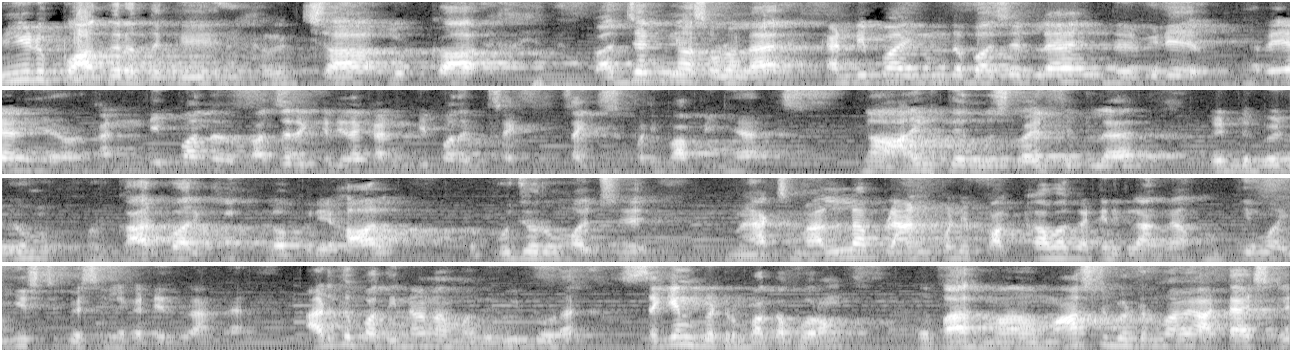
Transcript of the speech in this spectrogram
வீடு பார்க்குறதுக்கு ரிச்சா லுக்கா பட்ஜெட் நான் சொல்லலை. கண்டிப்பாக இந்த பட்ஜெட்டில் இந்த வீடு நிறையா நீங்கள் கண்டிப்பாக அந்த பட்ஜெட் கேட்டீங்கன்னா கண்டிப்பாக அந்த சக்ஸஸ் பண்ணி பார்ப்பீங்க. நான் ஆயிரத்தி இரநூறு ஸ்கொயர் ஃபீட்டில் ரெண்டு பெட்ரூம் ஒரு கார் பார்க்கிங் இவ்வளோ பெரிய ஹால் ஒரு பூஜை ரூம் வச்சு மேக்ஸிமம் நல்லா பிளான் பண்ணி பக்காவாக கட்டியிருக்கிறாங்க. முக்கியமாக ஈஸ்ட் ஃபேஸிங்கில் கட்டியிருக்கிறாங்க. அடுத்து பார்த்தீங்கன்னா நம்ம அந்த வீட்டோட செகண்ட் பெட்ரூம் பார்க்க போகிறோம் மாஸ்டர் பெட்ரூமாகவே அட்டாச்சு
